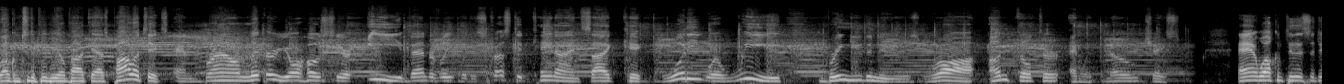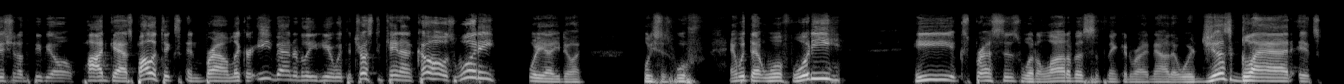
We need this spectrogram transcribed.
Welcome to the PBO podcast, Politics and Brown Liquor. Your host here, E. Vandervliet, with his trusted canine sidekick, Woody, where we bring you the news raw, unfiltered, and with no chaser. And welcome to this edition of the PBO podcast, Politics and Brown Liquor. E. Vandervliet here with the trusted canine co-host, Woody. Woody, how you doing? Woody says, woof. And with that wolf, Woody he expresses what a lot of us are thinking right now that we're just glad it's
